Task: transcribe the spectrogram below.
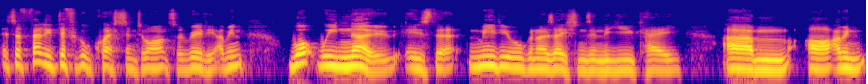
it's a fairly difficult question to answer, really. I mean, what we know is that media organisations in the UK um, are, I mean,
